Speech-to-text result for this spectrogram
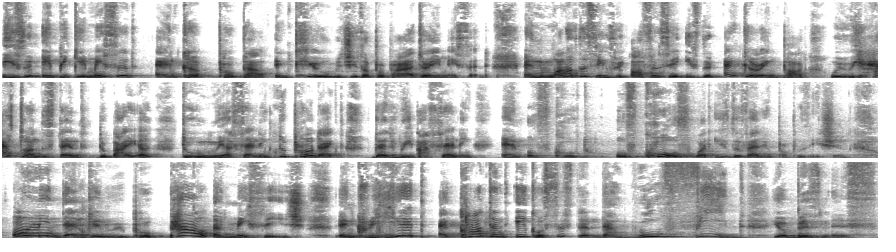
is the APK method, anchor, propel, and cue, which is a proprietary method. And one of the things we often say is the anchoring part, where we have to understand the buyer to whom we are selling, the product that we are selling, and of course, of course, what is the value proposition? Only then can we propel a message and create a content ecosystem that will feed your business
